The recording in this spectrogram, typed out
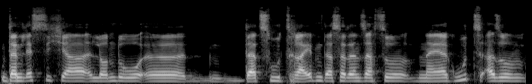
dann lässt sich ja Londo äh, dazu treiben, dass er dann sagt so, naja gut, also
